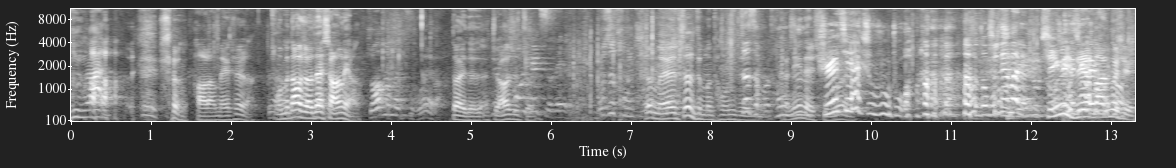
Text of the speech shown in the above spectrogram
阴暗。是好了，没事了，我们到时候再商量。主要他们紫位了，对对对，主要是通这知紫薇的。不是通知，这没这怎么通知？这怎么通知肯定得直接入住，都不直接把你入住行李直接搬过去。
